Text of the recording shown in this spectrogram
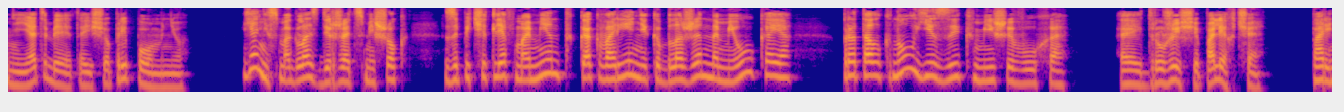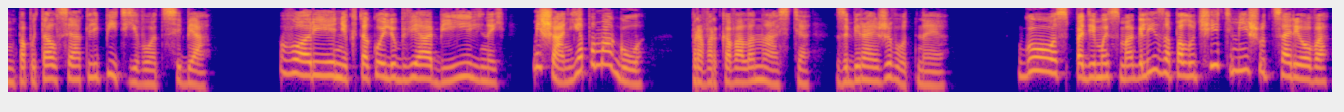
«Я тебе это еще припомню». Я не смогла сдержать смешок, запечатлев момент, как вареник, блаженно мяукая, протолкнул язык Миши в ухо. «Эй, дружище, полегче!» Парень попытался отлепить его от себя. «Вареник такой любвеобильный! Мишань, я помогу!» — проворковала Настя, забирая животное. «Господи, мы смогли заполучить Мишу Царёва!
